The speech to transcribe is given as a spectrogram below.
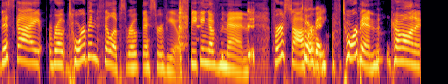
This guy wrote, Torben Phillips wrote this review. Speaking of men, first off, Torben. Torben, come on,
